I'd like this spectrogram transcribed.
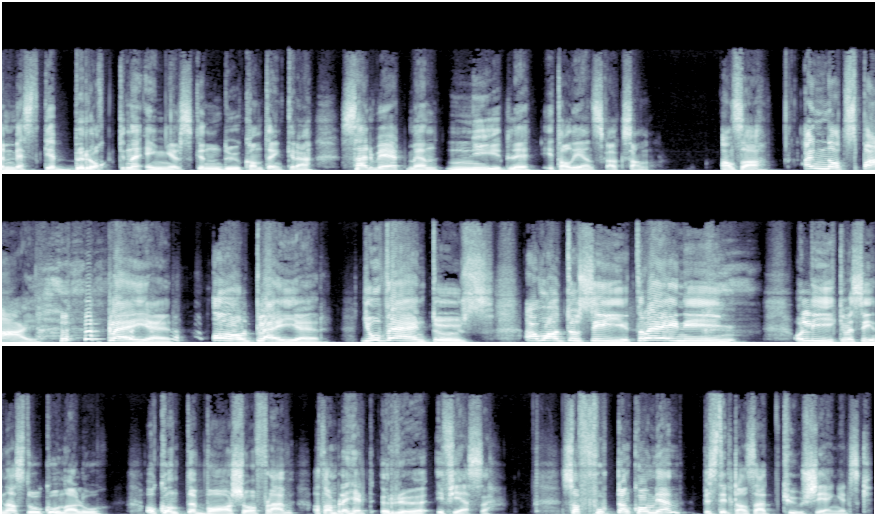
den mest gebrokne engelsken du kan tenke deg, servert med en nydelig italiensk aksent. Han sa I'm not spy, player, all player, Juventus, I want to see, training! Og like ved siden av sto kona og lo, og Conte var så flau at han ble helt rød i fjeset. Så fort han kom hjem, bestilte han seg et kurs i engelsk.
